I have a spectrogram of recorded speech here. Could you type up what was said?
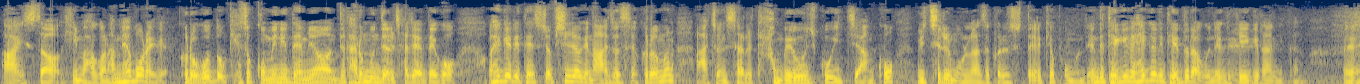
I saw him 하거나 한번 해보라 이게. 그러고 또 계속 고민이 되면 이제 다른 문제를 찾아야 되고 어, 해결이 돼서 좀 실력이 나아졌어요. 그러면 아 전치사를 다 외우고 있지 않고 위치를 몰라서 그럴 수 있다 이렇게 보면 돼요. 근데 대개가 해결이 되더라고요. 내가 그렇게 얘기를 하니까. 네.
